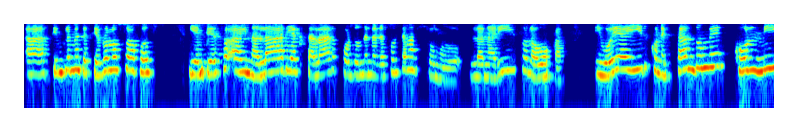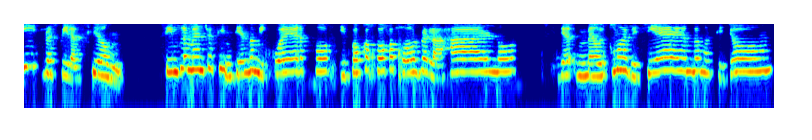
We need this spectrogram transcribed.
a simplemente cierro los ojos y empiezo a inhalar y exhalar por donde me resulte más cómodo, la nariz o la boca. Y voy a ir conectándome con mi respiración, simplemente sintiendo mi cuerpo y poco a poco puedo relajarlo. me voy como derritiendo en el sillón,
